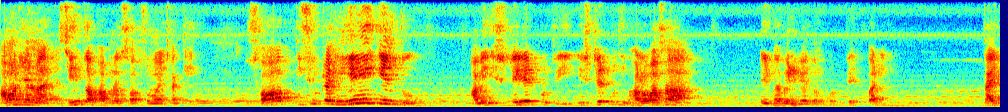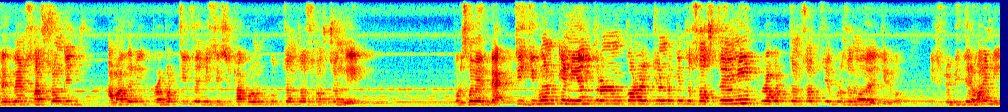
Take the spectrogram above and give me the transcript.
আমার যেন একটা চিন্তা ভাবনা সবসময় থাকে। সব কিছুটা নিয়েই কিন্তু আমি ইষ্টের প্রতি ইষ্টের প্রতি ভালোবাসা এইভাবে নিবেদন করতে পারি। তাই দেখবেন সৎসঙ্গে আমাদের এই প্রবর্তিত যে শিশু ঠাকুর অনুকূলচন্দ্র সৎসঙ্গে প্রথমে ব্যক্তি জীবনকে নিয়ন্ত্রণ করার জন্য কিন্তু সস্তায়নীর প্রবর্তন সবচেয়ে প্রথম হয়েছিল। ইষ্টবিধির হয়নি।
